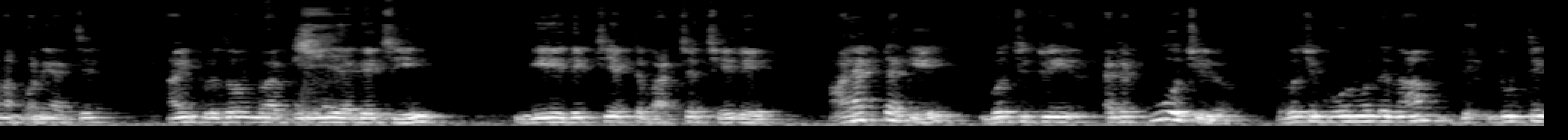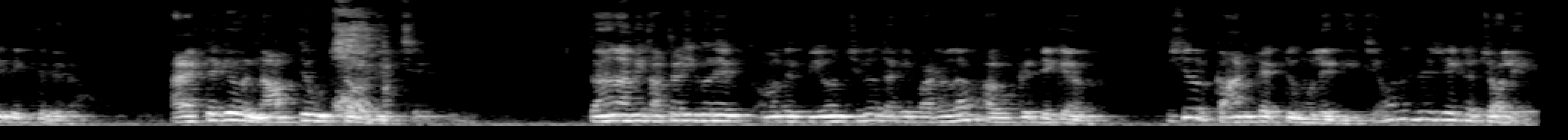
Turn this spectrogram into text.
আমার মনে আছে, আমি প্রথমবার পুরুলিয়া গেছি, গিয়ে দেখছি একটা বাচ্চা ছেলে আর একটাকে বলছি, তুই একটা কুয়ো ছিল। বলছে, কুয়োর মধ্যে নাম দূর থেকে দেখতে পেলাম। আর একটাকে ওই নামতে উৎসাহ দিচ্ছে। তখন আমি তাড়াতাড়ি করে আমাদের পিয়ন ছিল, তাকে পাঠালাম আর ওকে ডেকে আনলাম। সে ওর কানটা একটু মুলে দিয়েছে। আমাদের দেশে এটা চলে।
